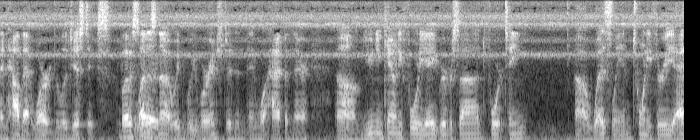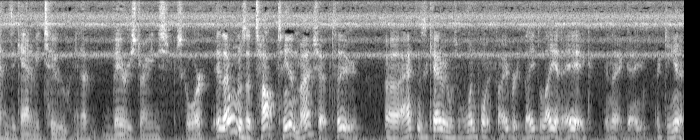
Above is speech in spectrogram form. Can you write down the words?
and how that worked, the logistics, Let us us know. know. We, we were interested in, in what happened there. Um, Union County 48, Riverside 14, uh, Wesleyan 23, Athens Academy 2 in a very strange score. Yeah, that one was a top ten matchup too. Uh, Athens Academy was a one point favorite. They'd lay an egg in that game again.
